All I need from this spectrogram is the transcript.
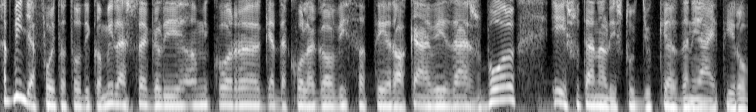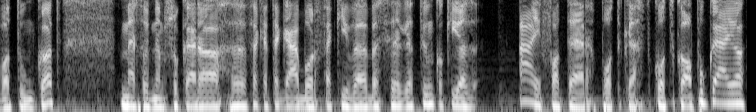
Hát mindjárt folytatódik a Millás reggeli, amikor Gede kollega visszatér a kávézásból, és utána el is tudjuk kezdeni IT rovatunkat, mert hogy nem sokára Fekete Gábor Fekivel beszélgettünk, aki az iFater podcast kocka apukája,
